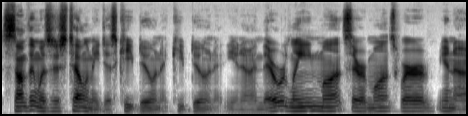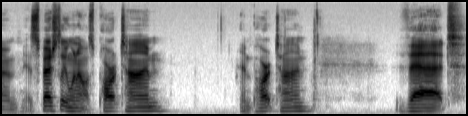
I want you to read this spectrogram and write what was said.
something was just telling me, just keep doing it, keep doing it, you know. And there were lean months, there were months where, you know, especially when I was part time and part time, that,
